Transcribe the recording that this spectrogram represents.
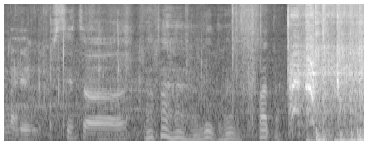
Una que necesito... Papá, listo, pata.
